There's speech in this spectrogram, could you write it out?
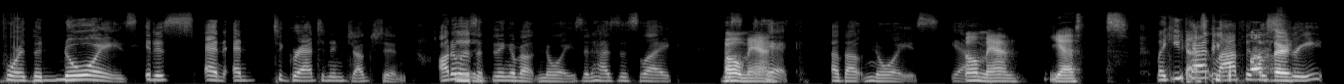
for the noise. It is and and to grant an injunction. Ottawa is a thing about noise. It has this like this Mm. Oh, man. about noise. Yeah. Oh man, yes. like you yes, can't people laugh in the their- street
